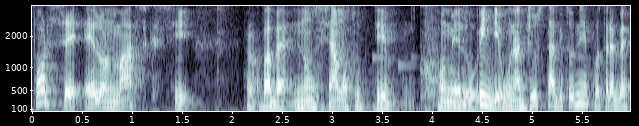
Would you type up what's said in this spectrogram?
Forse Elon Musk sì, però vabbè, non siamo tutti come lui. Quindi una giusta abitudine potrebbe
